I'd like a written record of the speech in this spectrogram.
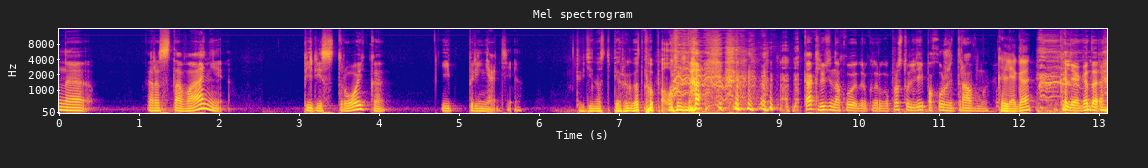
наверное, расставание, перестройка и принятие. Ты в 91 год попал? Да. Как люди находят друг друга? Просто у людей похожие травмы. Коллега? Коллега, да.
